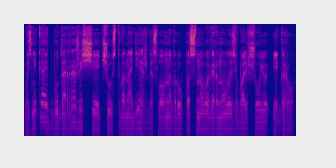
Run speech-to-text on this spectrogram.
возникает будоражащее чувство надежды, словно группа снова вернулась в большую игру.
